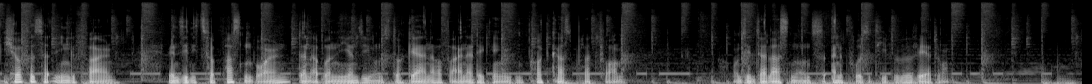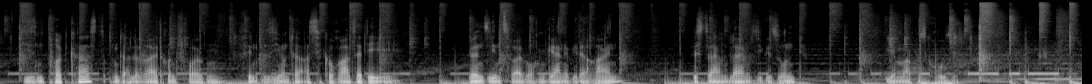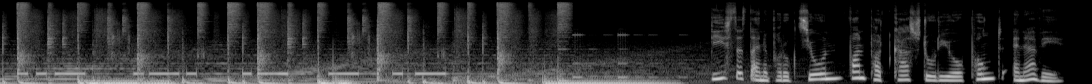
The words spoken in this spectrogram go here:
Ich hoffe, es hat Ihnen gefallen. Wenn Sie nichts verpassen wollen, dann abonnieren Sie uns doch gerne auf einer der gängigen Podcast-Plattformen und hinterlassen uns eine positive Bewertung. Diesen Podcast und alle weiteren Folgen finden Sie unter assicurata.de. Hören Sie in zwei Wochen gerne wieder rein. Bis dahin bleiben Sie gesund. Ihr Markus Kruse. Dies ist eine Produktion von podcaststudio.nrw.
